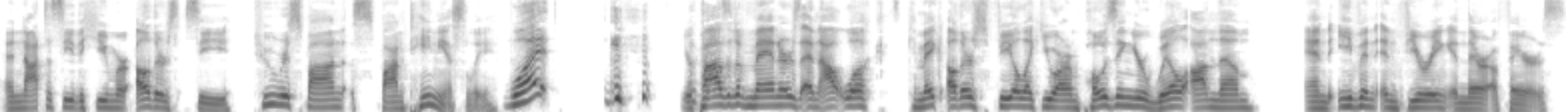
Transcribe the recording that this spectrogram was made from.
and not to see the humor others see, to respond spontaneously. What? Your positive manners and outlook can make others feel like you are imposing your will on them and even interfering in their affairs.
